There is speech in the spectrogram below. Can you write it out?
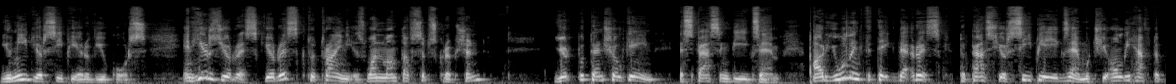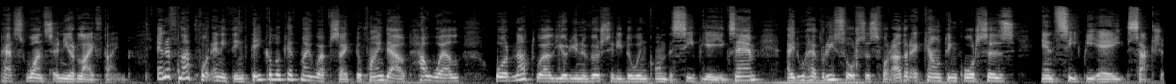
You need your CPA review course. And here's your risk. Your risk to try me is one month of subscription. Your potential gain is passing the exam. Are you willing to take that risk to pass your CPA exam, which you only have to pass once in your lifetime? And if not for anything, take a look at my website to find out how well or not well your university doing on the CPA exam. I do have resources for other accounting courses and CPA section.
